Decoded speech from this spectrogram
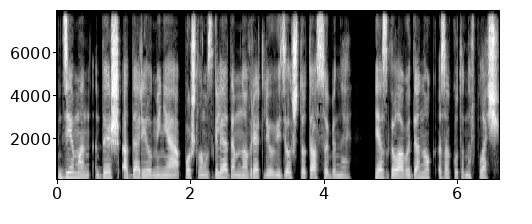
Демон Дэш одарил меня пошлым взглядом, но вряд ли увидел что-то особенное. Я с головы до ног закутана в плащ.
